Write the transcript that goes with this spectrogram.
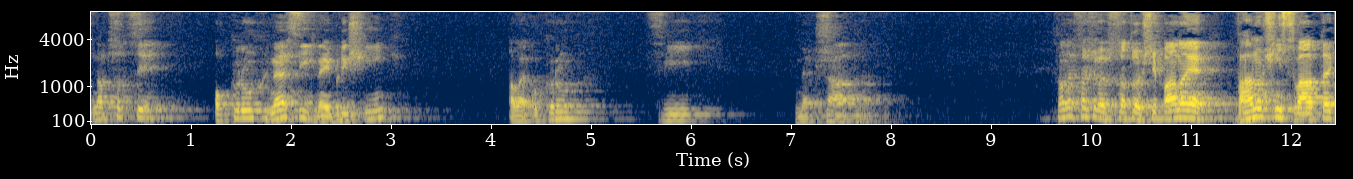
napsat si okruh ne svých nejbližších, ale okruh svých nepřátel. Svátek svatého Štěpána je Vánoční svátek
